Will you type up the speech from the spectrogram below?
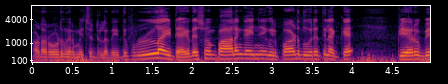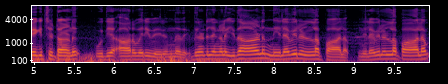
അവിടെ റോഡ് നിർമ്മിച്ചിട്ടുള്ളത്. ഇത് ഫുള്ളായിട്ട് ഏകദേശം പാലം കഴിഞ്ഞ് ഒരുപാട് ദൂരത്തിലൊക്കെ പിയർ ഉപയോഗിച്ചിട്ടാണ് പുതിയ ആറ് വരി വരുന്നത്. ഇത് കണ്ടില്ല ഞങ്ങൾ ഇതാണ് നിലവിലുള്ള പാലം. നിലവിലുള്ള പാലം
